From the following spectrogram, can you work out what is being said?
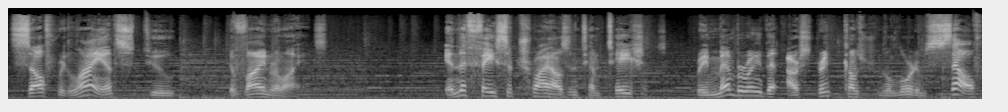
self reliance to divine reliance. In the face of trials and temptations, remembering that our strength comes from the Lord Himself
